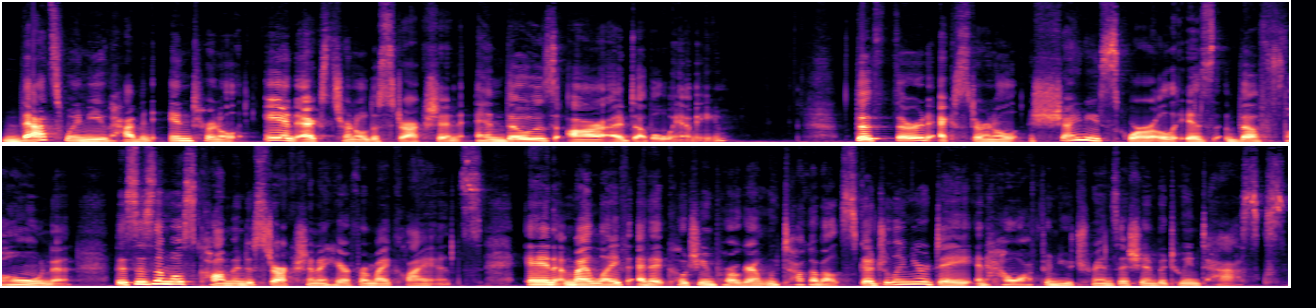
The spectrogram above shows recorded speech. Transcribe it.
That's when you have an internal and external distraction, and those are a double whammy. The third external shiny squirrel is the phone. This is the most common distraction I hear from my clients. In my Life Edit coaching program, we talk about scheduling your day and how often you transition between tasks.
